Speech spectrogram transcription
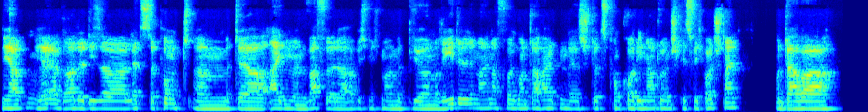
Ja, ja, ja, gerade dieser letzte Punkt ähm, mit der eigenen Waffe, da habe ich mich mal mit Björn Redel in einer Folge unterhalten, der ist Stützpunktkoordinator in Schleswig-Holstein. Und da war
